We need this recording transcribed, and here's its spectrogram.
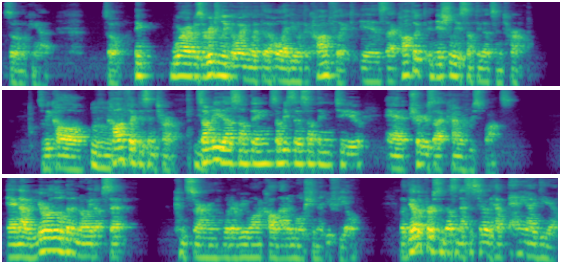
So I'm looking at. So I think where I was originally going with the whole idea with the conflict is that conflict initially is something that's internal. So we call Mhm. conflict is internal. Yeah. Somebody does something, somebody says something to you, and it triggers that kind of response. And now you're a little bit annoyed, upset, concerned, whatever you want to call that emotion that you feel. But the other person doesn't necessarily have any idea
